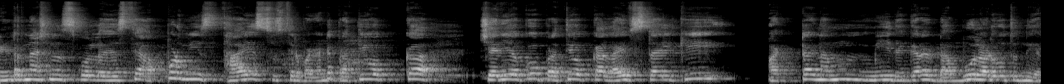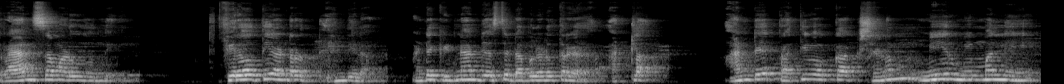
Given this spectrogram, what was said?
ఇంటర్నేషనల్ స్కూల్లో వేస్తే అప్పుడు మీ స్థాయి సుస్థిరపడి అంటే ప్రతి ఒక్క చర్యకు ప్రతి ఒక్క లైఫ్ స్టైల్కి పట్టణం మీ దగ్గర డబ్బులు అడుగుతుంది ర్యాన్సమ్ అడుగుతుంది. ఫిరౌతి అంటారు హిందీలో. అంటే కిడ్నాప్ చేస్తే డబ్బులు అడుగుతారు కదా అట్లా. అంటే ప్రతి ఒక్క క్షణం మీరు మిమ్మల్ని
